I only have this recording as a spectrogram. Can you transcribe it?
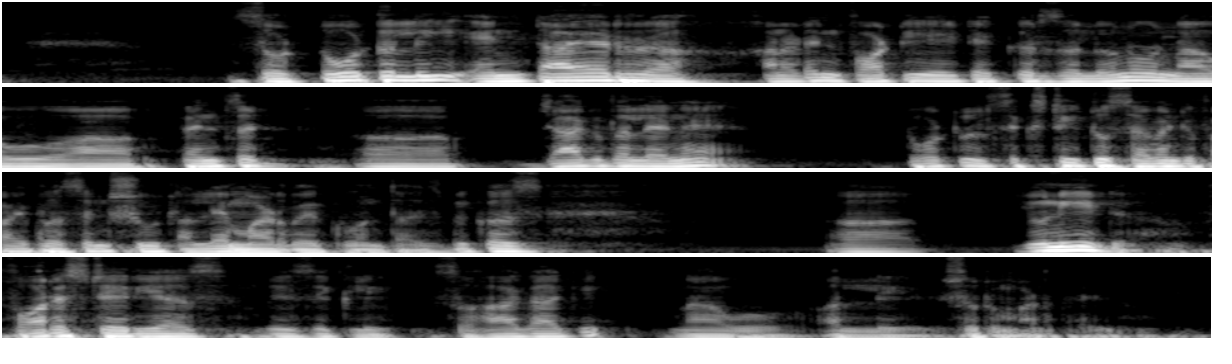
so totally entire hundred and forty eight ಎಕರ್ಸಲ್ಲೂ ನಾವು ಫೆನ್ಸಡ್ ಜಾಗದಲ್ಲೇ total sixty to seventy five percent shoot ಅಲ್ಲೇ ಮಾಡಬೇಕು ಅಂತ. Because you need forest areas basically so ಹಾಗಾಗಿ ನಾವು ಅಲ್ಲಿ ಶುರು ಮಾಡ್ತಾ ಇದ್ದೀವಿ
